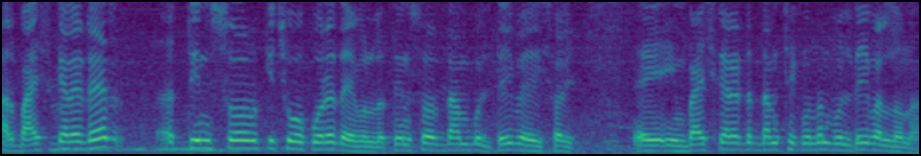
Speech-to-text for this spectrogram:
আর বাইশ ক্যারেটের তিনশোর কিছু ওপরে দেয় বলল। তিনশোর দাম বলতেই সরি এই বাইশ ক্যারেটের দাম ঠিক মতন বলতেই পারল না।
